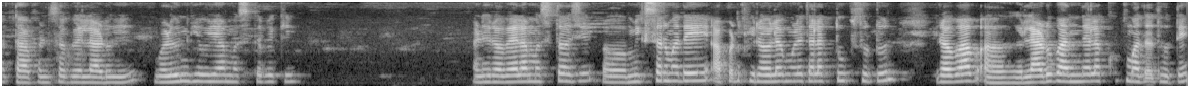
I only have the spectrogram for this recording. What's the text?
आता आपण सगळे लाडू हे वळून घेऊया मस्तपैकी. आणि रव्याला मस्त असे मिक्सरमध्ये आपण फिरवल्यामुळे त्याला तूप सुटून रवा लाडू बांधायला खूप मदत होते.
